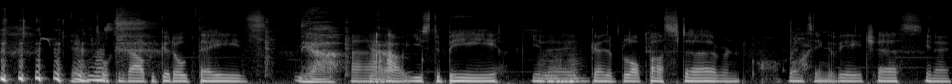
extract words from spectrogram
you know, talking about the good old days, Yeah. uh, yeah. how it used to be. You know, Mhm. going to Blockbuster and renting a VHS. You know,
